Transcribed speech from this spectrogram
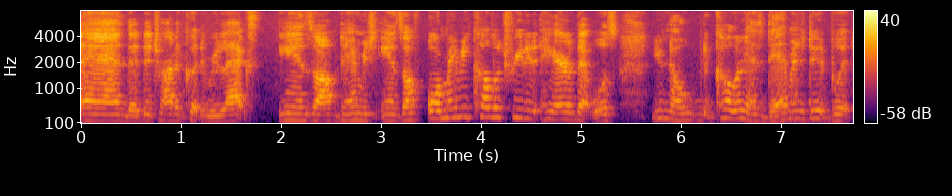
and that they try to cut the relaxed ends off, damaged ends off, or maybe color treated hair that was, you know, the color has damaged it. But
